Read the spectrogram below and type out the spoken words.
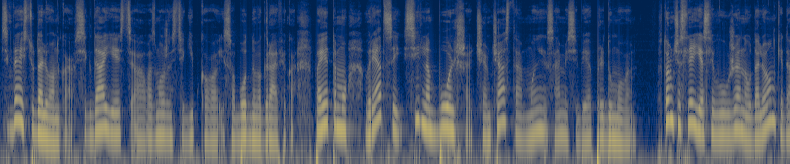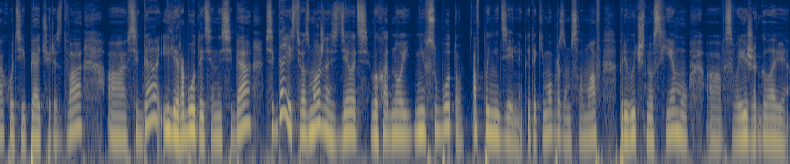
Всегда есть удаленка, всегда есть а, возможности гибкого и свободного графика. Поэтому вариаций сильно больше, чем часто мы сами себе придумываем. В том числе, если вы уже на удаленке, да, хоть и 5 через 2, а, всегда или работаете на себя, всегда есть возможность сделать выходной не в субботу, а в понедельник, и таким образом сломав привычную схему а, в своей же голове.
